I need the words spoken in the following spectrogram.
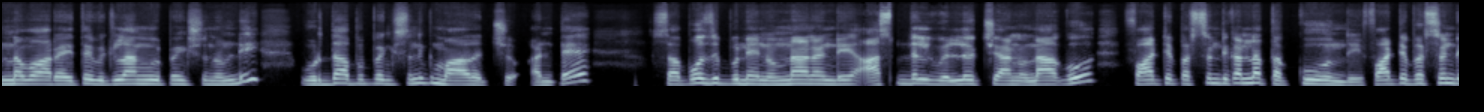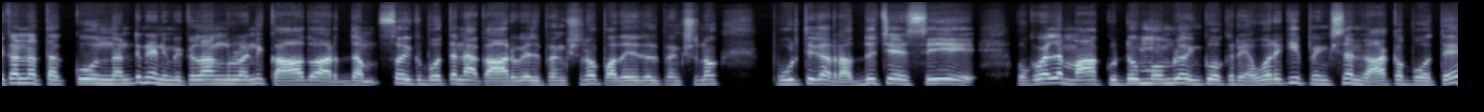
ఉన్నవారైతే వికలాంగుల పెన్షన్ నుండి వృద్ధాప్య పెన్షన్కి మారచ్చు. అంటే సపోజ్ ఇప్పుడు నేను ఉన్నానండి హాస్పిటల్కి వెళ్ళొచ్చాను. నాకు ఫార్టీ పర్సెంట్ కన్నా తక్కువ ఉంది. ఫార్టీ పర్సెంట్ కన్నా తక్కువ ఉందంటే నేను వికలాంగులు అని కాదు అర్థం. సో ఇకపోతే నాకు ఆరు వేల పెన్షన్ పదహైదు వేల పెన్షన్ పూర్తిగా రద్దు చేసి ఒకవేళ మా కుటుంబంలో ఇంకొకరు ఎవరికి పెన్షన్ రాకపోతే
